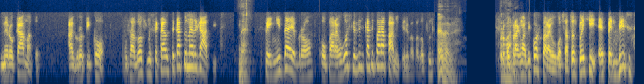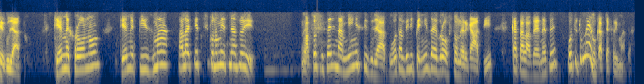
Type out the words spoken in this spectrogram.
μεροκάματο αγροτικό που θα δώσουμε σε, σε κάποιον εργάτη ναι. 50 ευρώ, ο παραγωγός κερδίζει κάτι παραπάνω κύριε Παπαδόπουλο. Ε, βέβαια. Ο πραγματικός παραγωγός, αυτός που έχει επενδύσει στη δουλειά του και με χρόνο και με πείσμα αλλά και τι οικονομίε μιας ζωής. Ναι. Αυτός που θέλει να μείνει στη δουλειά του όταν δίνει 50 ευρώ στον εργάτη, καταλαβαίνετε ότι του μένουν κάποια χρήματα.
